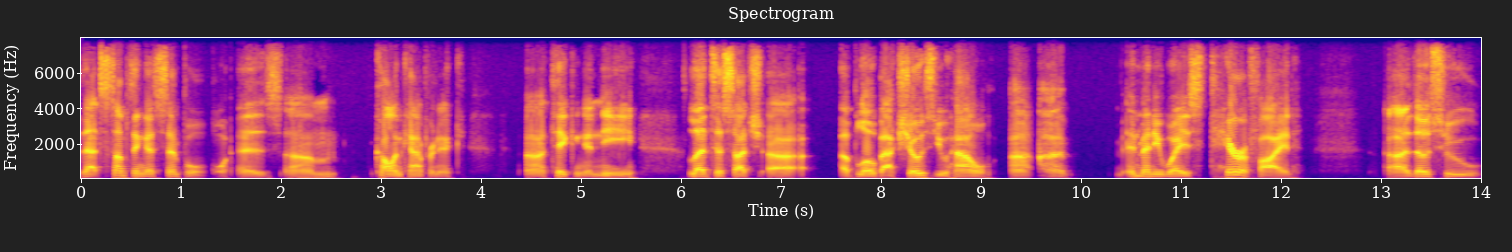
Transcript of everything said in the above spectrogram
that something as simple as um, Colin Kaepernick uh, taking a knee led to such a blowback shows you how, in many ways, terrified uh, those who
